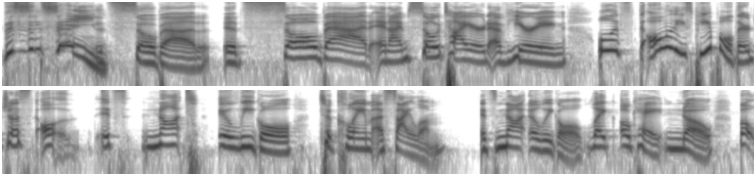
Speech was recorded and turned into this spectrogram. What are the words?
This is insane. It's so bad. It's so bad. And I'm so tired of hearing, well, it's all of these people. They're just all, it's not illegal to claim asylum. It's not illegal. Like, okay, no, but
